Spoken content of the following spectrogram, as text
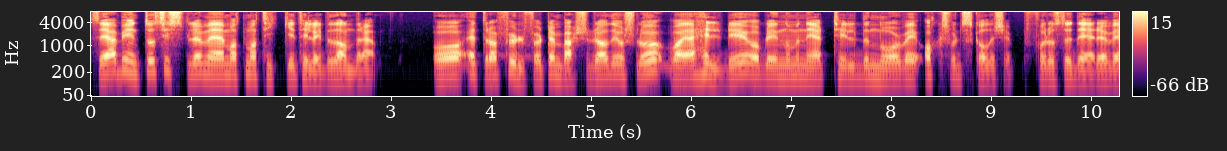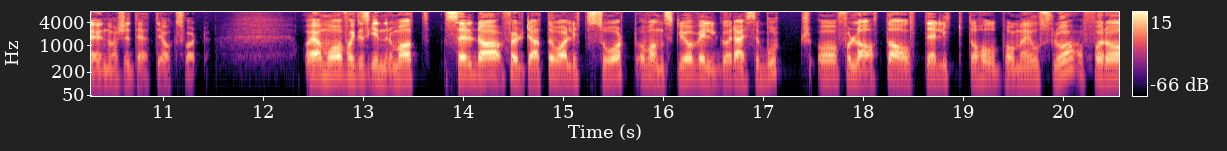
Så jeg begynte å sysle med matematikk i tillegg til det andre. Og etter å ha fullført en bachelorgrad i Oslo, var jeg heldig å bli nominert til The Norway Oxford Scholarship for å studere ved Universitetet i Oxford. Og jeg må faktisk innrømme at selv da følte jeg at det var litt sårt og vanskelig å velge å reise bort og forlate alt jeg likte å holde på med i Oslo, for å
